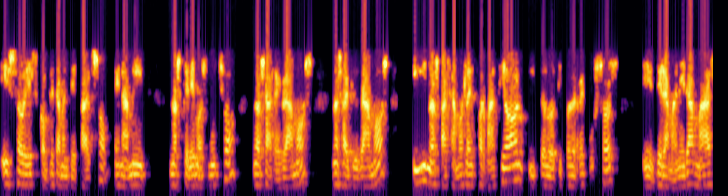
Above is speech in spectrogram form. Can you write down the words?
Eso es completamente falso. En AMIT nos queremos mucho, nos arreglamos, nos ayudamos, y nos pasamos la información y todo tipo de recursos eh, de la manera más,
